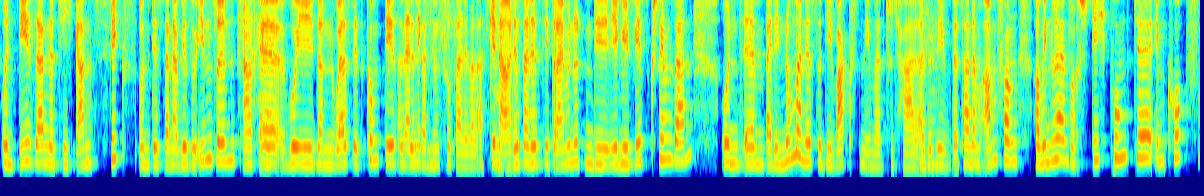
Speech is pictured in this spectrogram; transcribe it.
Und die sind natürlich ganz fix und das sind auch wie so Inseln, okay. äh, wo ich dann weiß, jetzt kommt das da und das. nichts im Zufall überlassen. Genau, das sind jetzt die drei Minuten, die irgendwie festgeschrieben sind. Und ähm, bei den Nummern ist so, die wachsen immer total. Also mhm. die sind am Anfang, habe ich nur einfach Stichpunkte im Kopf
